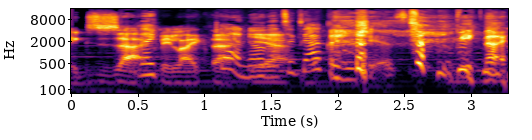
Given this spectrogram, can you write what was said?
exactly like, that. yeah, no, that's exactly who she is. Be nice.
